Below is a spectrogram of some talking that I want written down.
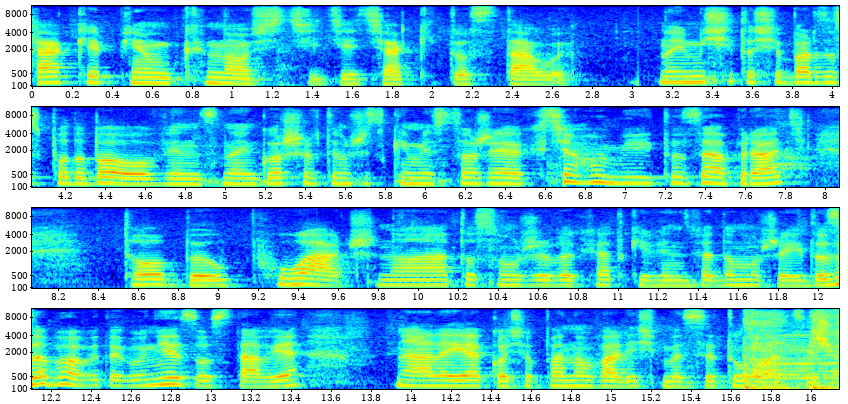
Takie piękności dzieciaki dostały. No i mi się to się bardzo spodobało, więc najgorsze w tym wszystkim jest to, że jak chciałam jej to zabrać, to był płacz. No a to są żywe kwiatki, więc wiadomo, że jej do zabawy tego nie zostawię. No ale jakoś opanowaliśmy sytuację.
